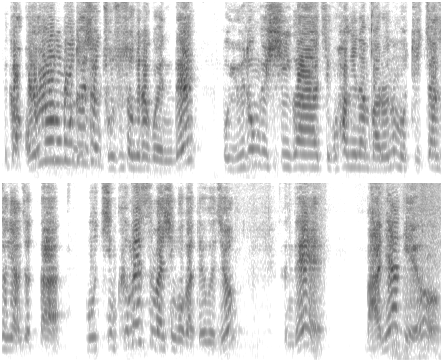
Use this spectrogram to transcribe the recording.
그러니까 언론 보도에선 조수석이라고 했는데 뭐 유동규 씨가 지금 확인한 바로는 뭐 뒷좌석에 앉았다. 뭐 지금 그 말씀하신 것 같아요, 그죠? 근데 만약에요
